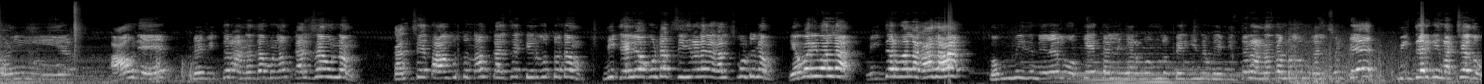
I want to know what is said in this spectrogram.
అయ్య. అవునే మేమిద్దరు అన్నదమ్ములం కలిసే ఉన్నాం. కలిసే తాగుతున్నాం కలిసే తిరుగుతున్నాం. మీకు తెలియకుండా సీరియల్గా కలుసుకుంటున్నాం. ఎవరి వల్ల? మీ ఇద్దరి వల్ల కాదా? తొమ్మిది నెలలు ఒకే తల్లి గర్భంలో పెరిగిన మేమిద్దరు అన్నదమ్ములం కలిసి ఉంటే మీ ఇద్దరికి నచ్చదు.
